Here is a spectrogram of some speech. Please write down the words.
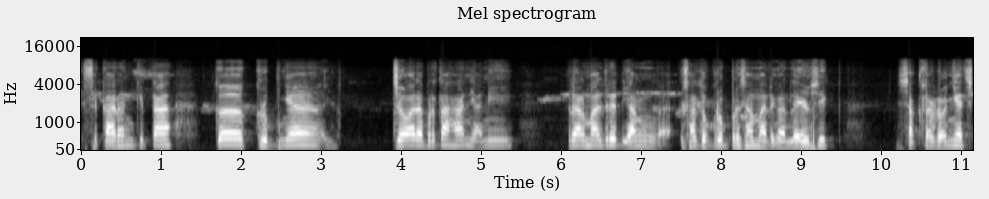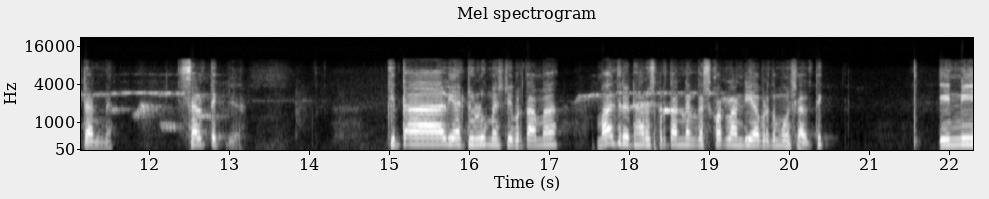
Sekarang kita ke grupnya juara bertahan yakni Real Madrid yang satu grup bersama dengan Leipzig, Shakhtar Donetsk dan Celtic ya. Kita lihat dulu matchday pertama. Madrid harus bertandang ke Skotlandia bertemu Celtic. Ini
